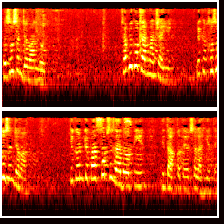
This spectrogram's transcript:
خصوصاً جوان لوگ۔ سبھی کو کرنا چاہیے، لیکن خصوصاً جوان۔ کیونکہ ان کے پاس سب سے زیادہ ہوتی ہیں یہ طاقتیں اور صلاحیتیں۔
